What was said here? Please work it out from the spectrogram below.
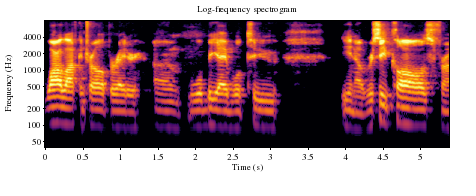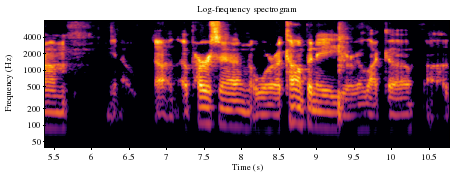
wildlife control operator, um, we'll be able to, you know, receive calls from, you know, uh, a person or a company or like a, a,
